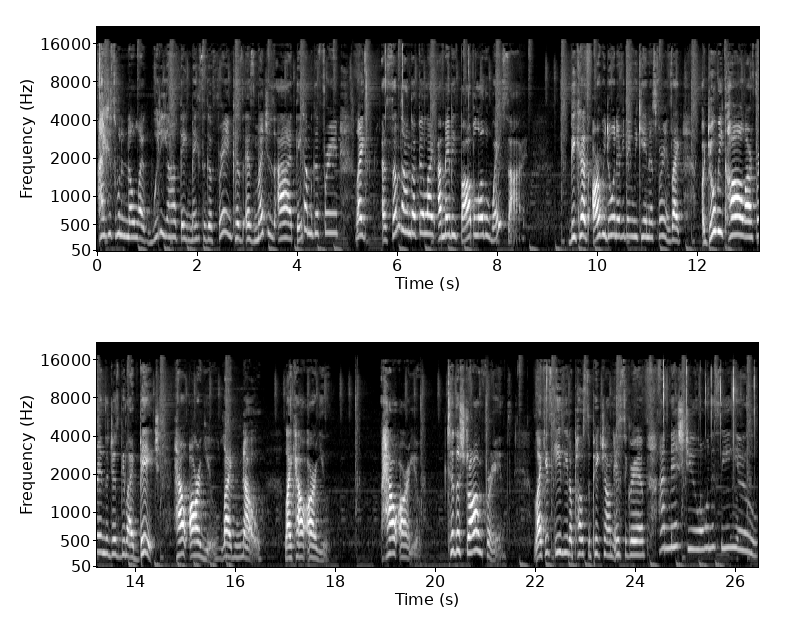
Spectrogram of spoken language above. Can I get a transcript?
I just want to know, like, what do y'all think makes a good friend? Because as much as I think I'm a good friend, like, uh, sometimes I feel like I maybe fall below the wayside. Because are we doing everything we can as friends? Like, do we call our friends and just be like, bitch, how are you? Like, no. Like, how are you? How are you? To the strong friends. Like, it's easy to post a picture on Instagram. I missed you. I want to see you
